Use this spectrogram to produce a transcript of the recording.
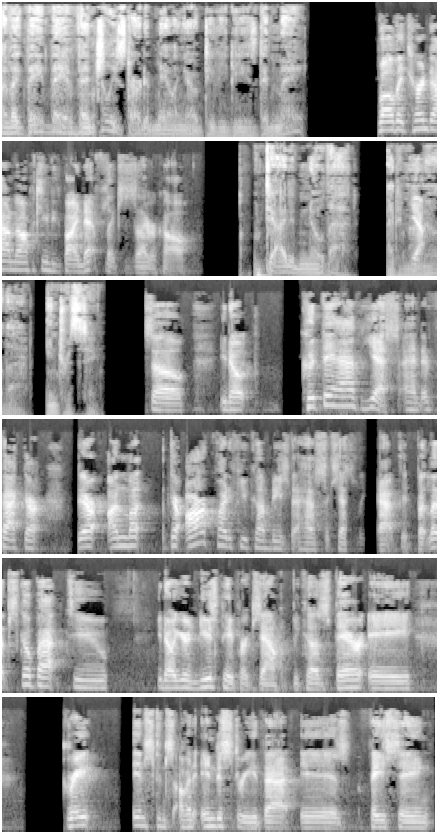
Like they, they eventually started mailing out DVDs, didn't they? Well, they turned down an opportunity to buy Netflix, as I recall. I didn't know that. I did not yeah. know that. Interesting. So, you know, could they have? Yes, and in fact, there there are there are quite a few companies that have successfully adapted. But let's go back to, you know, your newspaper example because they're a great instance of an industry that is facing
